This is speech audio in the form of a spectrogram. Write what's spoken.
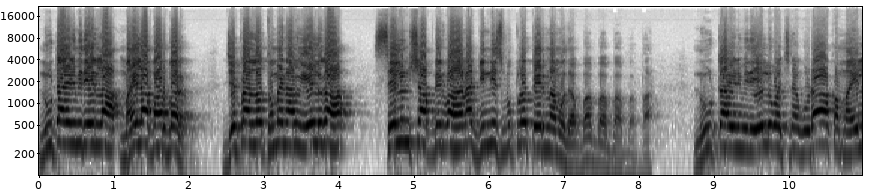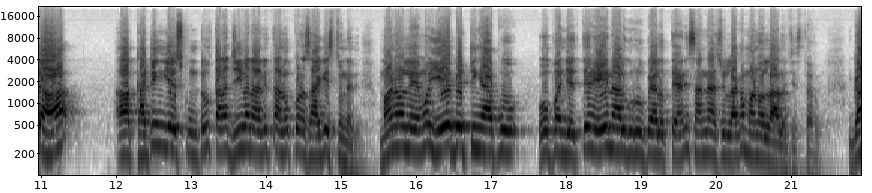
నూట ఎనిమిది ఏళ్ళ మహిళా బార్బర్. జపాన్లో తొంభై నాలుగు ఏళ్ళుగా సెలూన్ షాప్ నిర్వహణ గిన్నిస్ బుక్లో పేరు నమోదు. అబ్బాబ్బాబ్బాబ్బా నూట ఎనిమిది ఏళ్ళు వచ్చినా కూడా ఒక మహిళ కటింగ్ చేసుకుంటూ తన జీవనాన్ని తను కొనసాగిస్తున్నది. మనోళ్ళేమో ఏ బెట్టింగ్ యాప్ ఓపెన్ చేస్తే ఏ నాలుగు రూపాయలు వస్తాయని సన్యాసులాగా మనోళ్ళు ఆలోచిస్తారు. గా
